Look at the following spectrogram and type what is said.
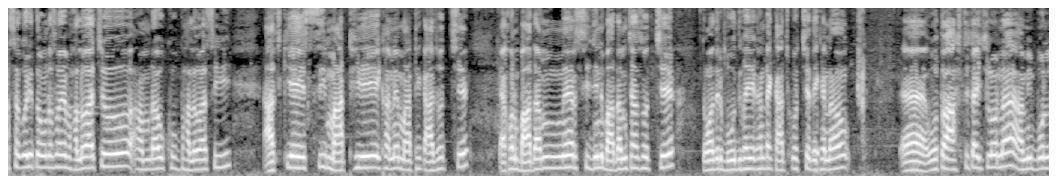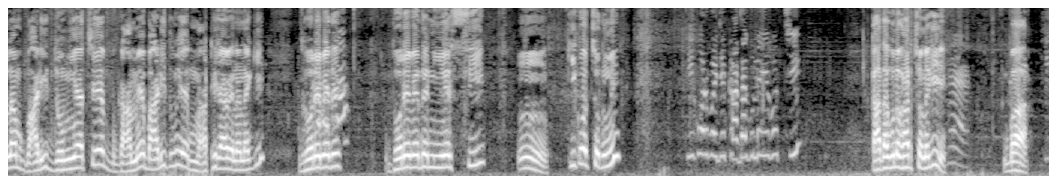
আশা করি তোমরা সবাই ভালো আছো আমরাও খুব ভালো আছি। আজকে এসছি মাঠে এখানে মাঠে কাজ হচ্ছে। এখন বাদামের সিজন বাদাম চাষ হচ্ছে। তোমাদের বৌদি ভাই এখানটায় কাজ করছে দেখে নাও। হ্যাঁ ও তো আসতে চাইছিল না। আমি বললাম বাড়ির জমি আছে গ্রামে বাড়ি তুমি মাঠে যাবে না নাকি? ধরে বেঁধে ধরে বেঁধে নিয়ে এসছি। হুম কি করছ তুমি? কি করব যে কাদাগুলো ইয়ে করছি। কাদাগুলো ঘাটছো নাকি? হ্যাঁ। বাহ। কি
